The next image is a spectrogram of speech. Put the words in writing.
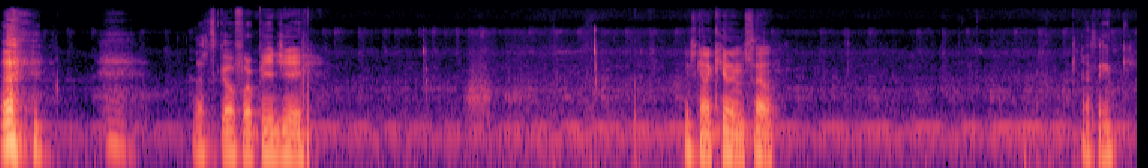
Let's go for PG. He's gonna kill himself. I think.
